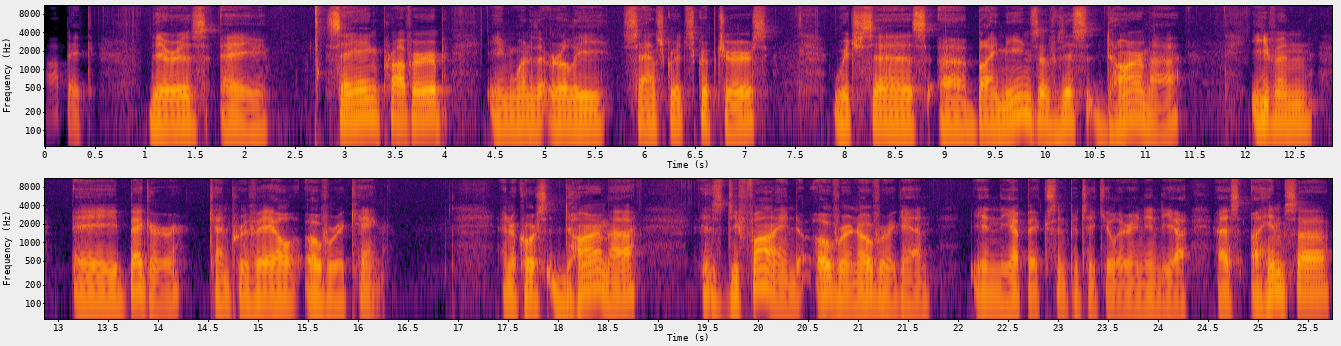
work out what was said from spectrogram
topic, there is a saying, proverb, in one of the early Sanskrit scriptures, which says, uh, by means of this dharma, even a beggar can prevail over a king. And of course, dharma is defined over and over again in the epics in particular in India as ahimsa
